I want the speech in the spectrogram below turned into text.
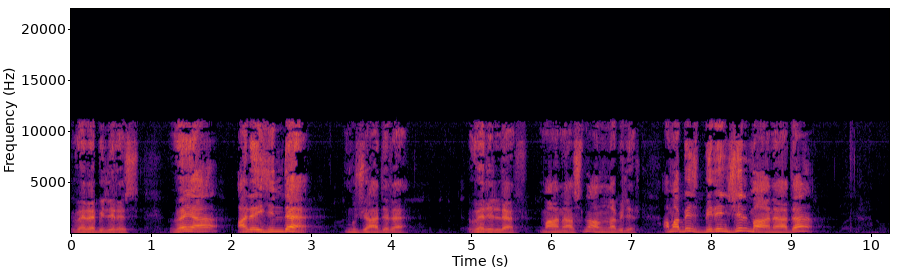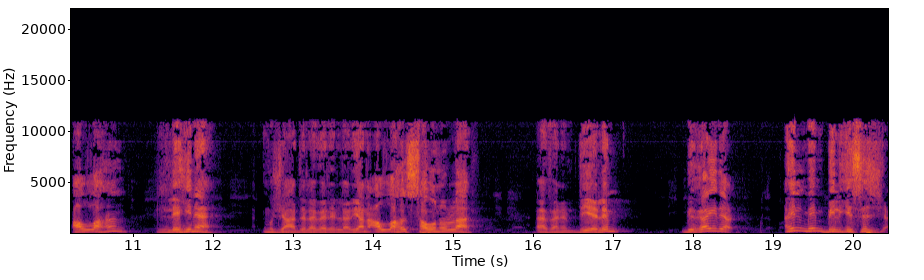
verebiliriz. Veya aleyhinde mücadele verirler manasını alınabilir. Ama biz birincil manada Allah'ın lehine mücadele verirler. Yani Allah'ı savunurlar. Efendim diyelim bir gayri ilmin bilgisizce.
